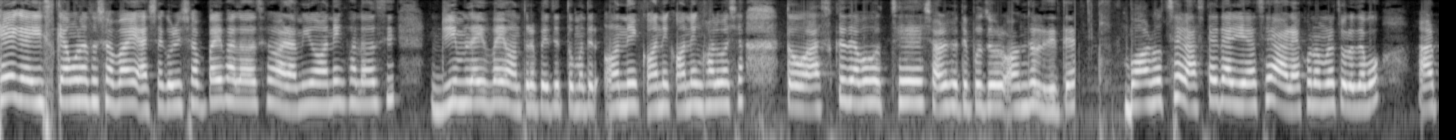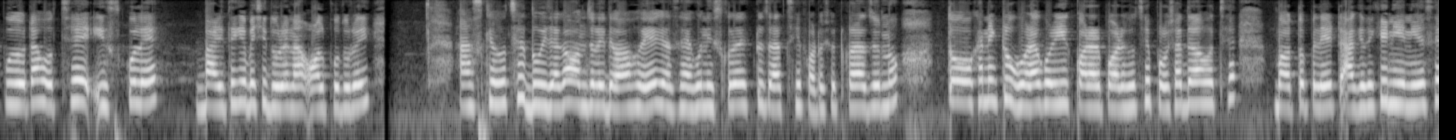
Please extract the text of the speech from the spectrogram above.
হে গাইস কেমন আছো সবাই? আশা করি সবাই ভালো আছো আর আমিও অনেক ভালো আছি। ড্রিম লাইফ বাই অন্তর পেজে তোমাদের অনেক অনেক অনেক ভালোবাসা। তো আজকে যাব হচ্ছে সরস্বতী পুজোর অঞ্জলি দিতে। বর হচ্ছে রাস্তায় দাঁড়িয়ে আছে আর এখন আমরা চলে যাব। আর পুজোটা হচ্ছে স্কুলে, বাড়ি থেকে বেশি দূরে না, অল্প দূরেই। আজকে হচ্ছে দুই জায়গা অঞ্জলি দেওয়া হয়ে গেছে। এখন স্কুলে একটু যাচ্ছি ফটোশ্যুট করার জন্য। তো ওখানে একটু ঘোরাঘুরি করার পরে হচ্ছে প্রসাদ দেওয়া হচ্ছে। বত প্লেট আগে থেকে নিয়ে নিয়েছে,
